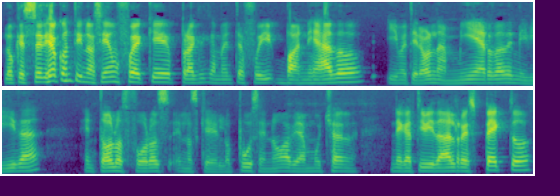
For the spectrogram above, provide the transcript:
Lo que sucedió a continuación fue que prácticamente fui baneado y me tiraron la mierda de mi vida en todos los foros en los que lo puse, ¿no? Había mucha negatividad al respecto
